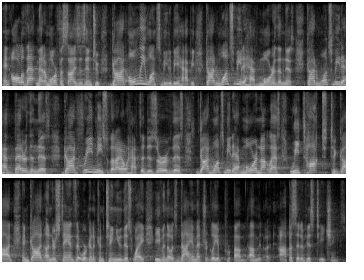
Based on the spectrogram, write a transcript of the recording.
And all of that metamorphosizes into God only wants me to be happy. God wants me to have more than this. God wants me to have better than this. God freed me so that I don't have to deserve this. God wants me to have more and not less. We talked to God, and God understands that we're going to continue this way, even though it's diametrically um, um, opposite of His teachings.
